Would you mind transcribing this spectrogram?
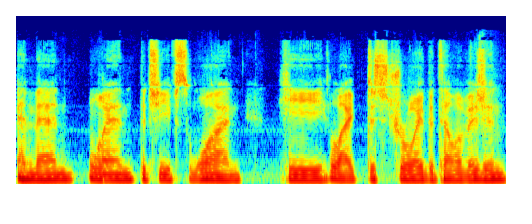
and then when the Chiefs won, he like destroyed the television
